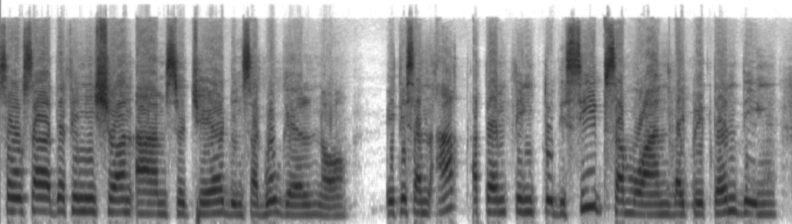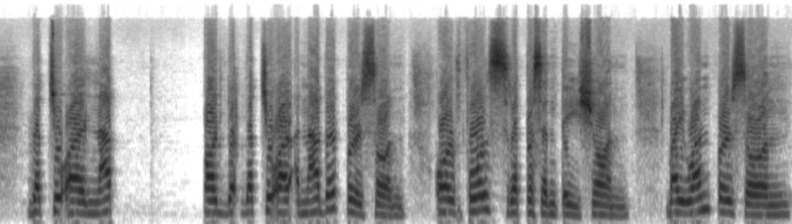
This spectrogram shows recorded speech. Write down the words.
So sa definition, uh, Mr. Chair, dun sa Google, no, it is an act attempting to deceive someone by pretending that you are not or th- that you are another person or false representation by one person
